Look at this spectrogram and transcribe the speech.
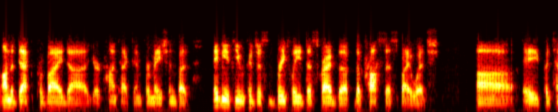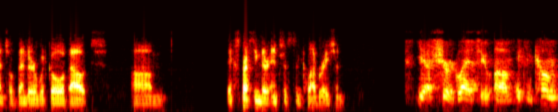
on the deck, provide uh, your contact information, but maybe if you could just briefly describe the process by which uh, a potential vendor would go about um, expressing their interest in collaboration. Yeah, sure. Glad to. Um, it can come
